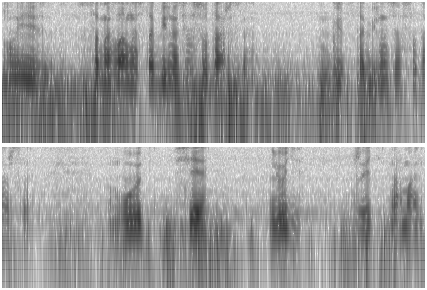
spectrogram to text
Ну и самое главное – стабильность государства. Будет стабильность государства. Будут все люди жить нормально.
